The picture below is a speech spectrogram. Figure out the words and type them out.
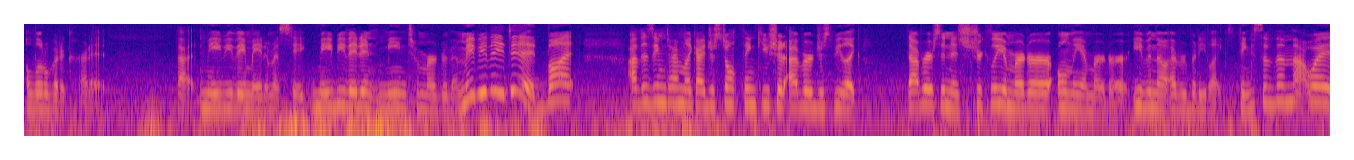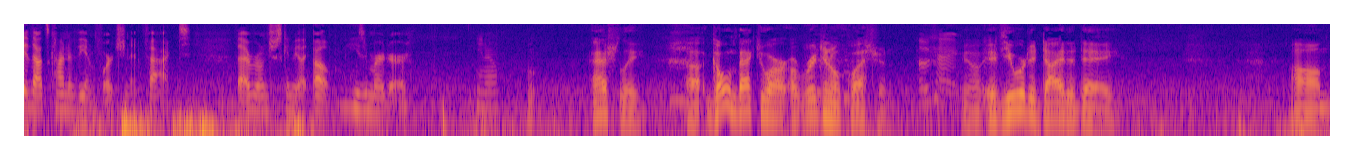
a little bit of credit. That maybe they made a mistake, maybe they didn't mean to murder them, maybe they did, but at the same time, like I just don't think you should ever just be like, that person is strictly a murderer, only a murderer, even though everybody like thinks of them that way. That's kind of the unfortunate fact that everyone's just gonna be like, oh, he's a murderer, you know. Well, Ashley, Uh, going back to our original question, Okay. you know, if you were to die today, um,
